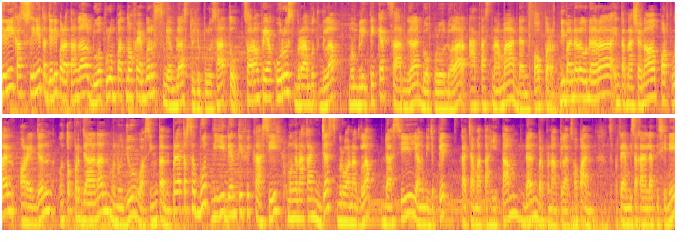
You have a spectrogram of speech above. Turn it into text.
Jadi kasus ini terjadi pada tanggal 24 November 1971. Seorang pria kurus berambut gelap membeli tiket seharga 20 dolar atas nama dan koper di Bandara Udara Internasional Portland, Oregon untuk perjalanan menuju Washington. Pria tersebut diidentifikasi mengenakan jas berwarna gelap, dasi yang dijepit, kacamata hitam, dan berpenampilan sopan. Seperti yang bisa kalian lihat di sini,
